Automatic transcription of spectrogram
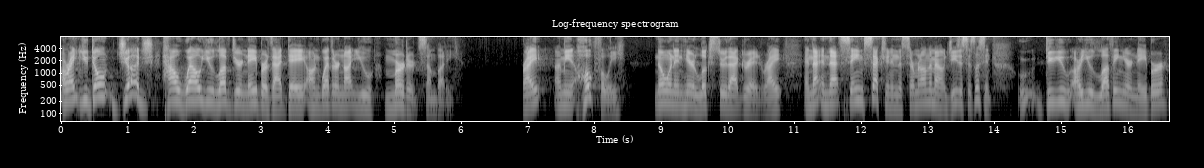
All right, you don't judge how well you loved your neighbor that day on whether or not you murdered somebody, right? I mean, hopefully, no one in here looks through that grid, right? And that in that same section in the Sermon on the Mount, Jesus says, "Listen, do you are you loving your neighbor?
